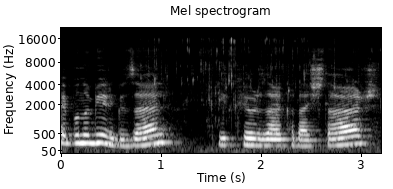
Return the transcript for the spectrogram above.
Ve bunu bir güzel yıkıyoruz arkadaşlar.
